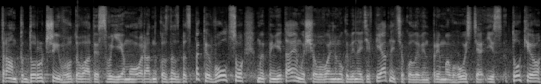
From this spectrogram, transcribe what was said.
Трамп доручив готувати своєму раднику з нацбезпеки Волцу. Ми пам'ятаємо, що в овальному кабінеті в п'ятницю, коли він приймав гостя із Токіо,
